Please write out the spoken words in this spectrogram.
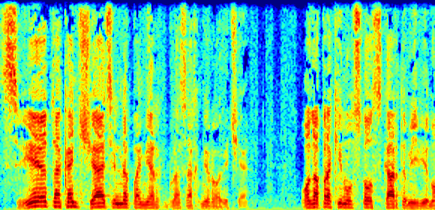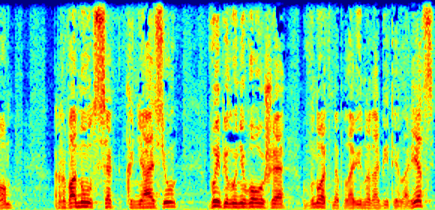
Свет окончательно померк в глазах Мировича. Он опрокинул стол с картами и вином, рванулся к князю, выбил у него уже вновь наполовину набитый ларец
